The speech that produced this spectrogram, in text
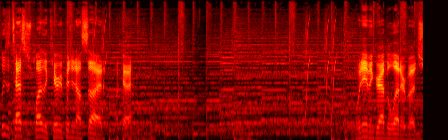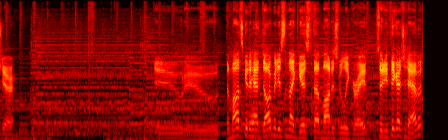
Please attach the supply to the carrier pigeon outside. Okay. We didn't even grab the letter, but sure. Doo -doo. The mod's gonna have Dogmeat isn't that good, so that mod is really great. So do you think I should have it?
